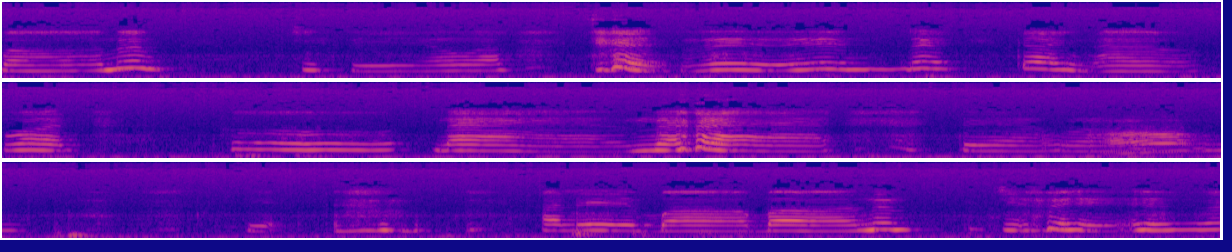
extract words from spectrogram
Baba'nın çiftliği Çevrinde kaynağı var. Kulağına Ha. Ali Baba'nın çiftliği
